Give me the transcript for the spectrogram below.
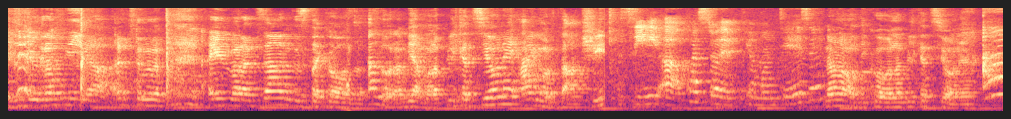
di geografia. È imbarazzante sta cosa. Allora abbiamo l'applicazione iMortacci. Sì, ah, questo è piemontese. No, no, dico l'applicazione. Ah,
